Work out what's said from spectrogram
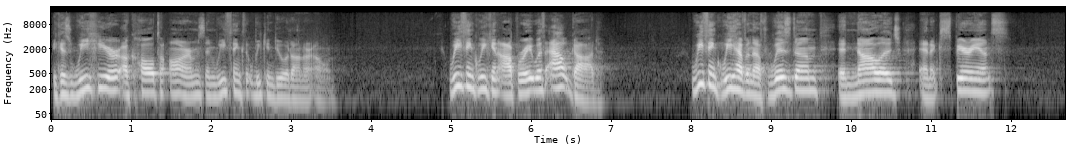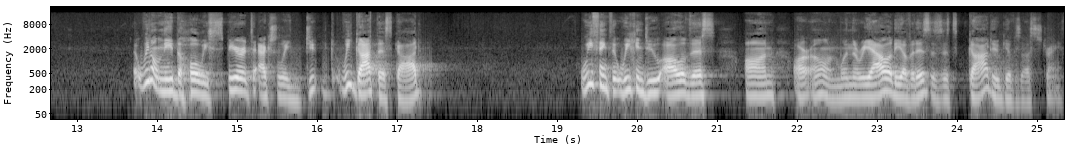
Because we hear a call to arms and we think that we can do it on our own. We think we can operate without God. We think we have enough wisdom and knowledge and experience. That We don't need the Holy Spirit to actually do. We got this, God. We think that we can do all of this on our own, when the reality of it is, is it's God who gives us strength.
